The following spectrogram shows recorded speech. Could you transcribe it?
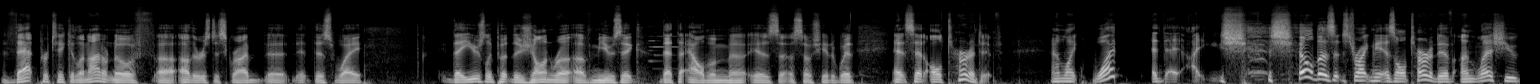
that particular, and I don't know if uh, others describe uh, it this way. They usually put the genre of music that the album uh, is associated with, and it said alternative. And I'm like, what? I, Shel doesn't strike me as alternative unless you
